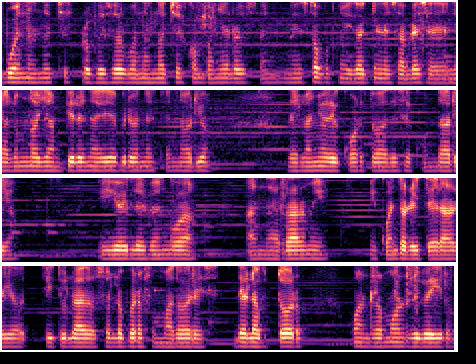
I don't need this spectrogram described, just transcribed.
Buenas noches, profesor. Buenas noches, compañeros. En esta oportunidad, quien les habla es el alumno Jean-Pierre Nadie Briones Tenorio del año de cuarto A de secundaria. Y hoy les vengo a, a narrar mi, mi cuento literario titulado Solo para fumadores, del autor Juan Ramón Ribeiro.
